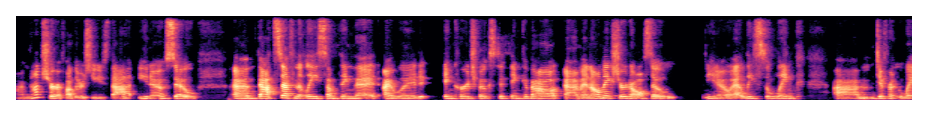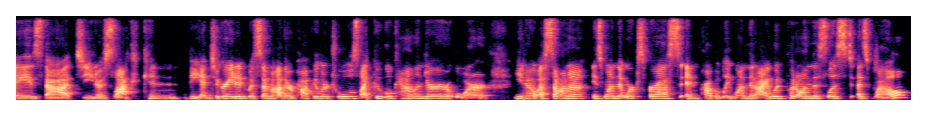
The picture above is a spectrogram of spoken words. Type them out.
I'm not sure if others use that, you know, so um, that's definitely something that I would encourage folks to think about. Um, and I'll make sure to also, you know, at least link um, different ways that you know Slack can be integrated with some other popular tools like Google Calendar or you know Asana is one that works for us and probably one that I would put on this list as well.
